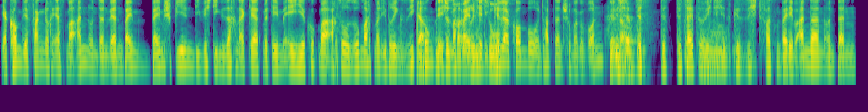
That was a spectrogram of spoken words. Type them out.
ja komm, wir fangen doch erstmal an und dann werden beim, beim Spielen die wichtigen Sachen erklärt mit dem, ey, hier guck mal, ach so, so macht man übrigens Siegpunkte, ja, ich mache mal jetzt hier die Killer-Kombo und hab dann schon mal gewonnen. Genau. Das, das, das halt so richtig genau. ins Gesicht fassen bei dem anderen und dann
